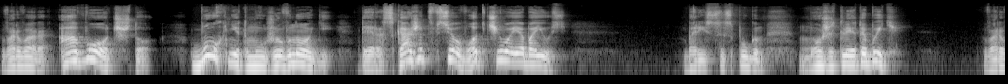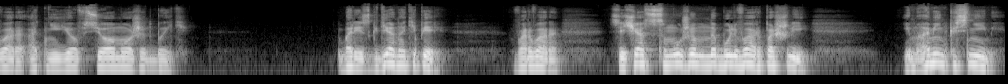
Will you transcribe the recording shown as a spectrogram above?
Варвара, а вот что. Бухнет мужу в ноги да и расскажет все, вот чего я боюсь. Борис с испугом. Может ли это быть? Варвара. От нее все может быть. Борис. Где она теперь? Варвара. Сейчас с мужем на бульвар пошли. И маменька с ними.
